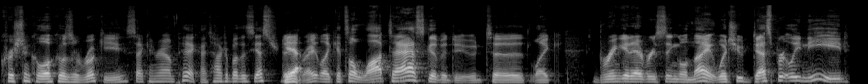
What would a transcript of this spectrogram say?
Christian Koloko's a rookie, second round pick. I talked about this yesterday, Yeah. right? Like, it's a lot to ask of a dude to like bring it every single night, which you desperately need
